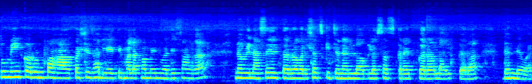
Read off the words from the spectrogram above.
तुम्ही करून पहा कशी झाली आहे ती मला कमेंटमध्ये सांगा. नवीन असेल तर वर्षाच किचन अँड ब्लॉगला सबस्क्राईब करा लाईक करा. धन्यवाद.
